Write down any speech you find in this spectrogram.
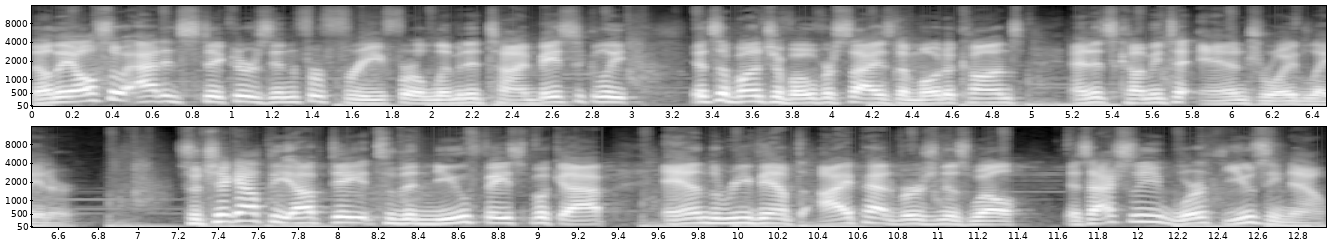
Now they also added stickers in for free for a limited time. Basically, it's a bunch of oversized emoticons and it's coming to Android later. So check out the update to the new Facebook app and the revamped iPad version as well. It's actually worth using now.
